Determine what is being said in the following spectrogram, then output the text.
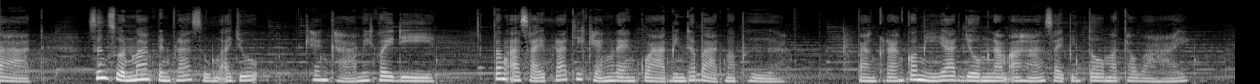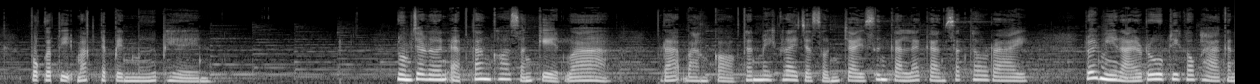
บาตซึ่งส่วนมากเป็นพระสูงอายุ แข้งขาไม่ค่อยดี ต้องอาศัยพระที่แข็งแรงกว่าบิณฑบาตมาเผื่อ บางครั้งก็มีญาติโยมนำอาหารใส่ปิ่นโตมาถวาย ปกติมักจะเป็นมื้อเพนหนุ่มเจริญแอบตั้งข้อสังเกตว่า พระบางกอกท่านไม่ใคร่จะสนใจซึ่งกันและกันสักเท่าไรด้วยมีหลายรูปที่เขาพากัน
